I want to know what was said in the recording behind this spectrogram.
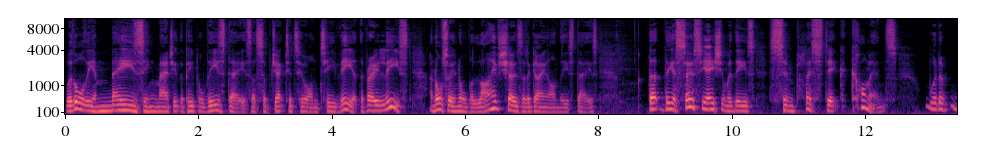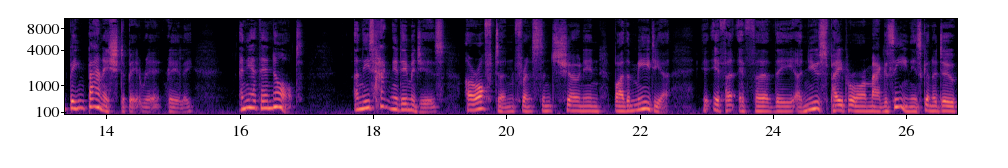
with all the amazing magic that people these days are subjected to on TV at the very least, and also in all the live shows that are going on these days, that the association with these simplistic comments would have been banished a bit, really. And yet they're not. And these hackneyed images are often, for instance, shown in by the media if a, if a, the a newspaper or a magazine is going to do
